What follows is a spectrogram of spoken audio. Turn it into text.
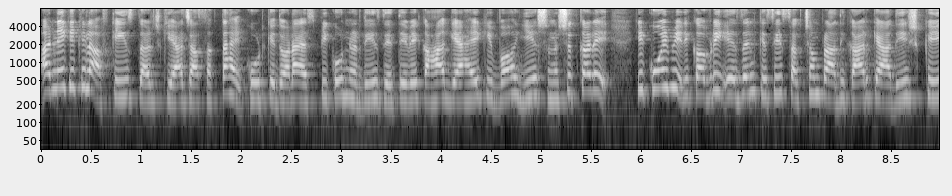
अन्य के खिलाफ केस दर्ज किया जा सकता है। कोर्ट के द्वारा एसपी को निर्देश देते हुए कहा गया है कि वह ये सुनिश्चित करे कि कोई भी रिकवरी एजेंट किसी सक्षम प्राधिकार के आदेश के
